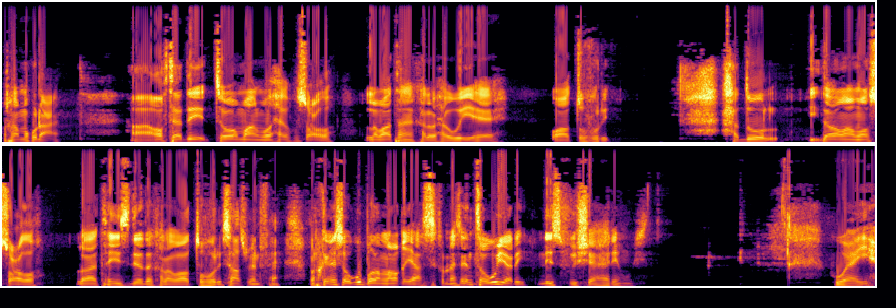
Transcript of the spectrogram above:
Markaa ma ku dhaca qofti haddii toban maalmood xayd ku socdo labaatanka kale waxaa weeye hee waa duhri hadduu laba socdo labaatan iyo sideeda kale waa duhri saas fahm marka nisha ugu badan lama qiyaasi karo inta ugu yari nisfu shahrin waaya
